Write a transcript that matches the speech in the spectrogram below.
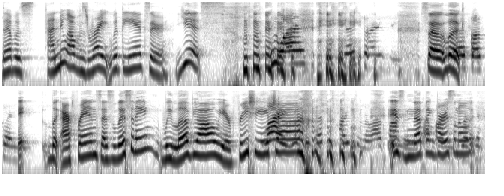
that was, I knew I was right with the answer. Yes. You was? That's crazy. so look, so it, look, our friends that's listening, we love y'all. We appreciate right. Y'all. nothing personal. I It's nothing personal. It's nothing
